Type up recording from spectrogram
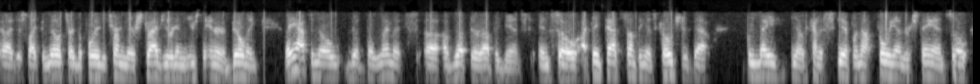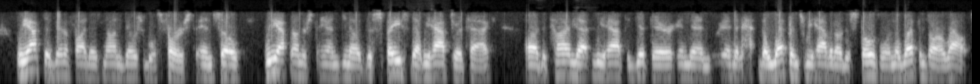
uh, just like the military, before they determine their strategy they're going to use to enter a building, they have to know the, the limits uh, of what they're up against. And so I think that's something as coaches that we may, you know, kind of skip or not fully understand. So we have to identify those non-negotiables first. And so we have to understand, you know, the space that we have to attack, uh, the time that we have to get there, and then and then the weapons we have at our disposal. And the weapons are our routes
